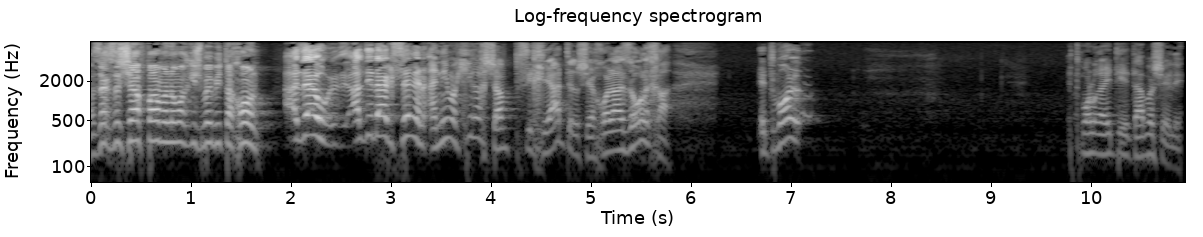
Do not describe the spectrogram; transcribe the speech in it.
אז איך זה שאף פעם אני לא מרגיש בביטחון? אז זהו, אל תדאג, סרן. אני מכיר עכשיו פסיכיאטר שיכול לעזור לך. אתמול... אתמול ראיתי את אבא שלי.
